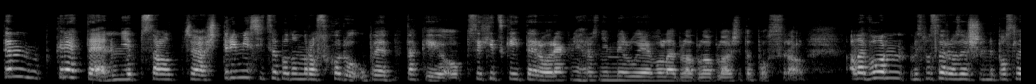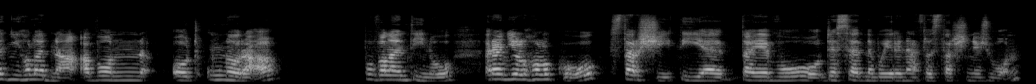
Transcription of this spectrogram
Ten kreten mě psal třeba čtyři měsíce po tom rozchodu, úplně taky o psychický teror, jak mě hrozně miluje, vole, bla, bla, bla, že to posral. Ale on, my jsme se rozešli posledního ledna a on od února po Valentínu ranil holku starší, tý je, ta je o 10 nebo 11 let starší než on.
